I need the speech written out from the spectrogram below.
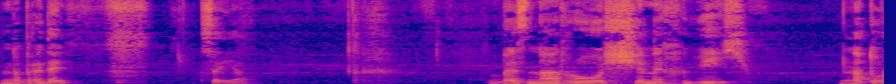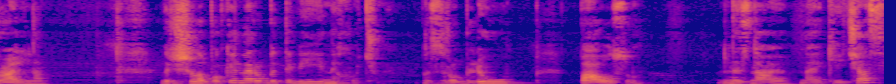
Добрий день. Це я. Без нарощених вій. Натуральна. Вирішила, поки не робити вії, не хочу. Зроблю паузу. Не знаю на який час.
